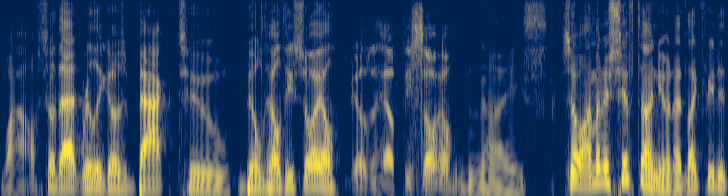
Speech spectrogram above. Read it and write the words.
Wow. So that really goes back to build healthy soil. Building healthy soil. Nice. So I'm going to shift on you, and I'd like for you to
